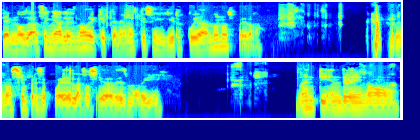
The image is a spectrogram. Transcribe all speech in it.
te- nos dan señales, ¿no? De que tenemos que seguir cuidándonos, pero pues no siempre se puede. La sociedad es muy, no entiende, no,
